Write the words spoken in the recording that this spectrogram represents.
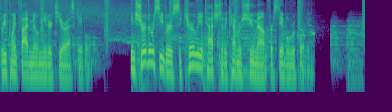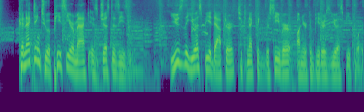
3.5mm TRS cable. Ensure the receiver is securely attached to the camera's shoe mount for stable recording. Connecting to a PC or Mac is just as easy. Use the USB adapter to connect the receiver on your computer's USB port.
